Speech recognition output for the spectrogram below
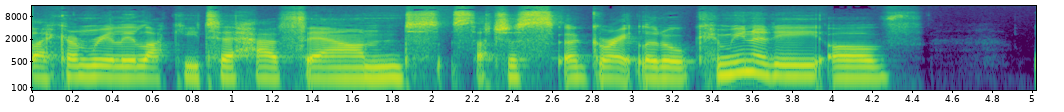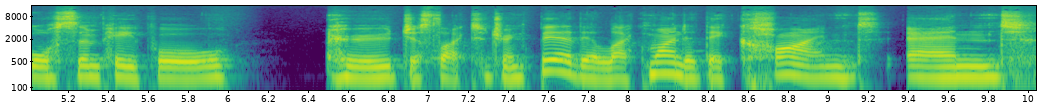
like I'm really lucky to have found such a, a great little community of awesome people who just like to drink beer. They're like minded, they're kind, and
